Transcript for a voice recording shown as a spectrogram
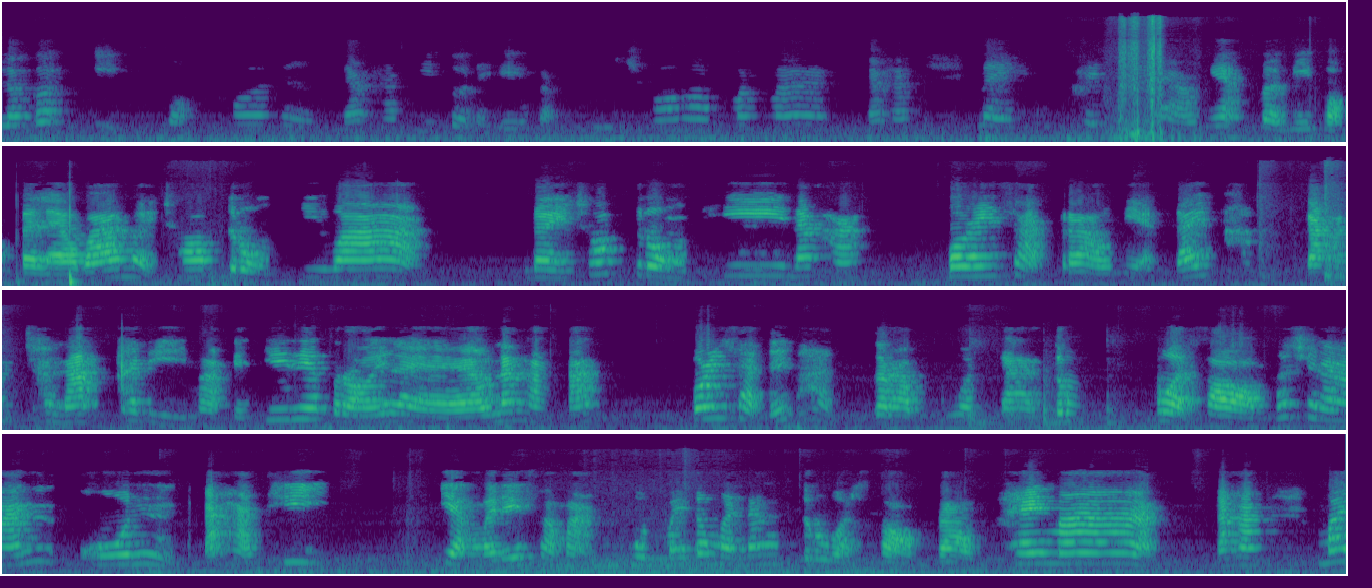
แล้วก็อีกบอกข้อหนึ่งนะคะ ที่ตัวหน่อยเองแบบชอบมากๆนะคะ ใน คลิปที่แล้วเนี่ยหน่อยมีบอกไปแล้วว่าหน่อยชอบตรงที่ว่าหน่อยชอบตรงที่นะคะ บริษัทเราเนี่ยได้ผ่านการชนะคดีมาเป็นที่เรียบร้อยแล้วนะคะบริษัทได้ผ่านกระบวนการตรวจสอบ เพราะฉะนั้นคุณนะคะที่ยังไม่ได้สมัครคุณไม่ต้องมานั่งตรวจสอบเราให้มากนะคะ ไม่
